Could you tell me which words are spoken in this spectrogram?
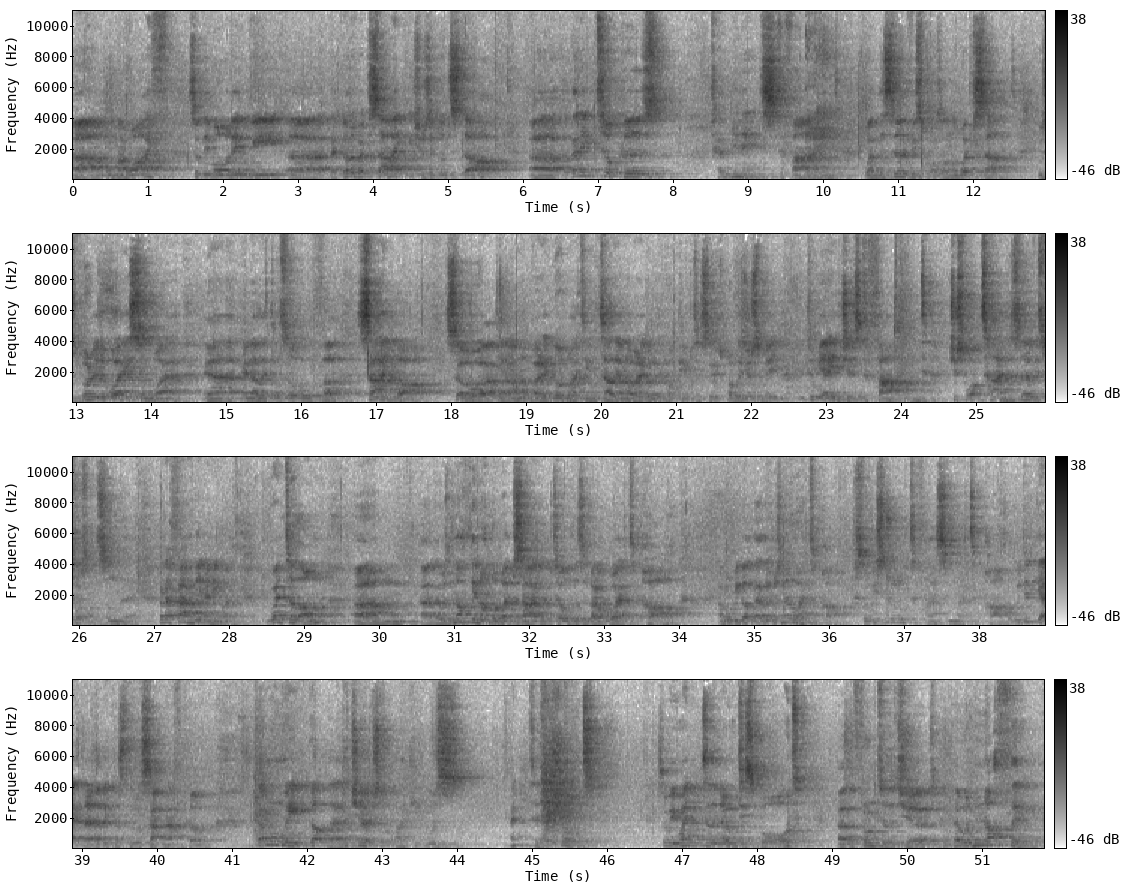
um, with my wife. Sunday morning, we uh, they've got a website, which was a good start. Uh, then it took us 10 minutes to find when the service was on the website. It was buried away somewhere uh, in a little sort of uh, sidebar. So, uh, you know, I'm not very good, my team will tell you, I'm not very good at the computer, so it's probably just me. It took me ages to find just what time the service was on Sunday. But I found it anyway. We went along, um, uh, there was nothing on the website that told us about where to park. And when we got there, there was nowhere to park. So we struggled to find somewhere to park. But we did get there because there was sat nav code. Then when we got there, the church looked like it was empty, shut. So we went to the notice board at the front of the church. There was nothing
